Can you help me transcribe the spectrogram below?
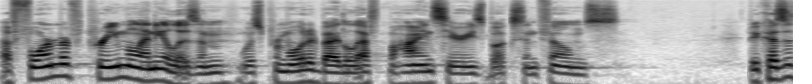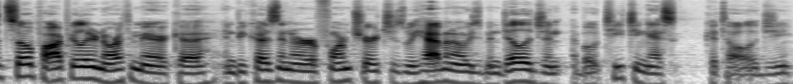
A form of premillennialism was promoted by the Left Behind series books and films. Because it's so popular in North America, and because in our Reformed churches we haven't always been diligent about teaching eschatology,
